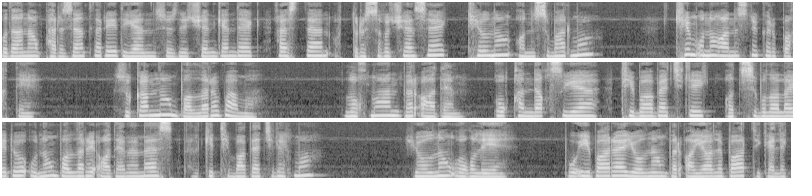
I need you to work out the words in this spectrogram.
Худаның парҙатыре дигән сүзне түшәнгәндә qasddan o'ttirisiga tushansak tilning onasi bormi kim uning onasini ko'rib boqdi zukamning ballari bormi luqmon bir odam u qandoq suya tibobatchilik otisi bo'lolaydi uning ballari odam emas balki tibobatchilikmi yo'lning o'g'li bu ibora yo'lning bir ayoli bor deganlik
